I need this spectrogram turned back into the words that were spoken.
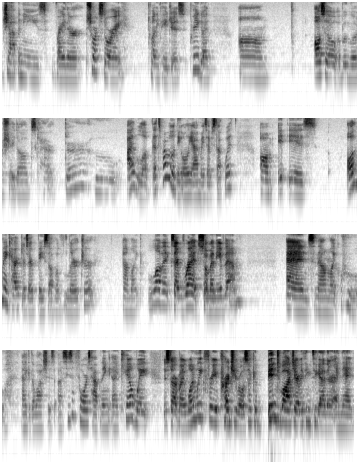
Japanese writer, short story, 20 pages, pretty good. Um, also, a Bungo Stray Dogs character who I love. That's probably one of the only animes I've stuck with. Um, it is all the main characters are based off of literature. And I'm like, love it because I've read so many of them. And so now I'm like, ooh, I get to watch this. Uh, season four is happening, and I can't wait to start my one week free of Crunchyroll so I can binge watch everything together and then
